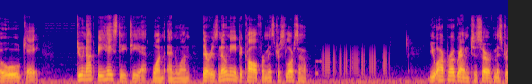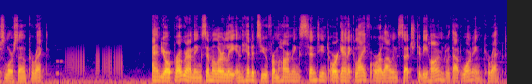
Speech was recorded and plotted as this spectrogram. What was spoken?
Okay. Do not be hasty, T1N1. There is no need to call for Mistress Lorso. You are programmed to serve Mistress Lorso, correct? And your programming similarly inhibits you from harming sentient organic life or allowing such to be harmed without warning, correct?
